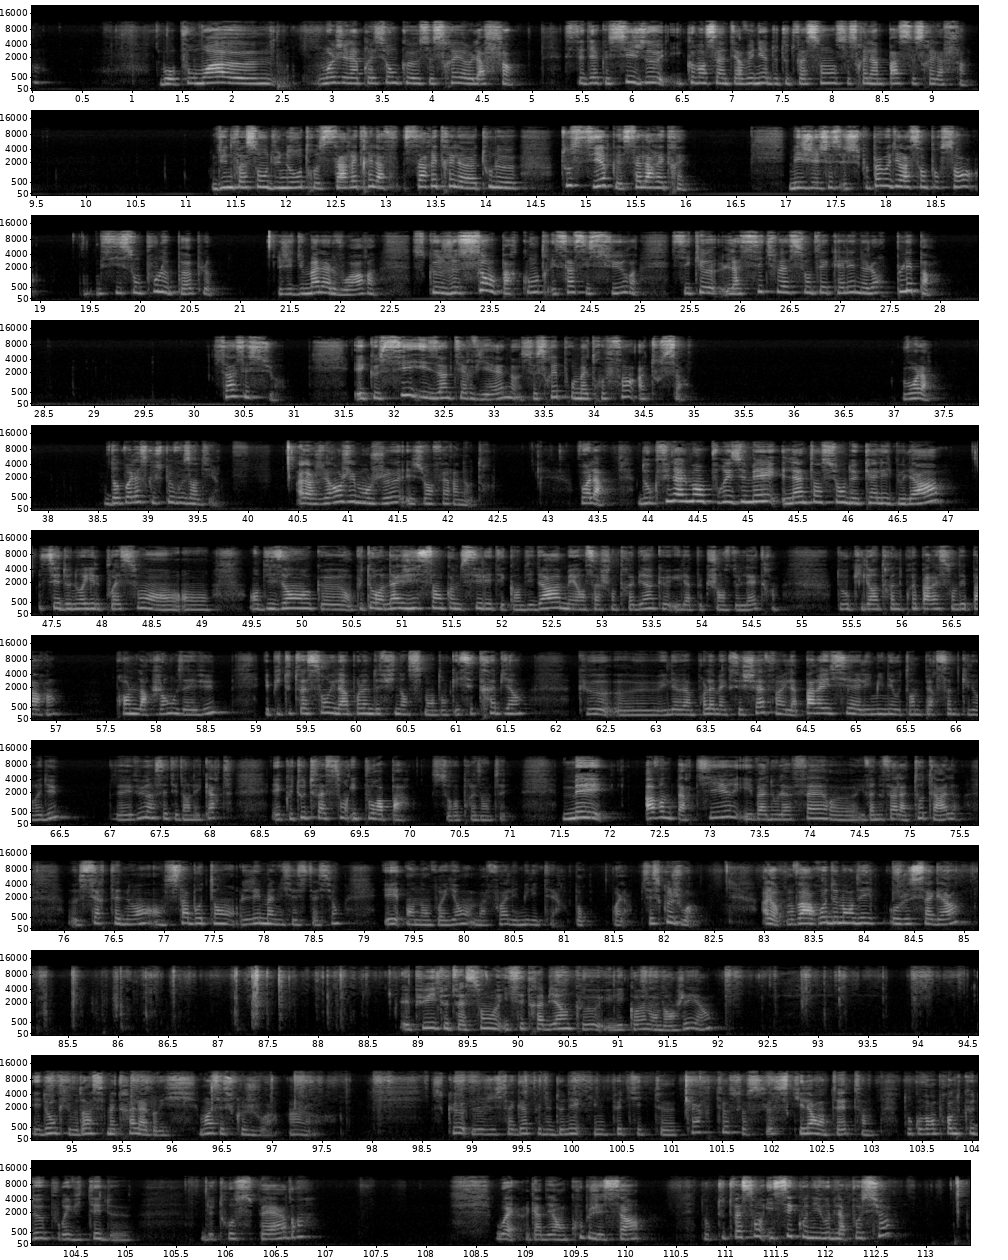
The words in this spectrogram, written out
Bon, pour moi, euh, moi j'ai l'impression que ce serait euh, la fin. C'est-à-dire que si je commençais à intervenir, de toute façon, ce serait l'impasse, ce serait la fin. D'une façon ou d'une autre, ça arrêterait, la, ça arrêterait tout, le, tout ce cirque, ça l'arrêterait. Mais je ne peux pas vous dire à 100% s'ils sont pour le peuple j'ai du mal à le voir. Ce que je sens par contre, et ça c'est sûr, c'est que la situation telle qu'elle est ne leur plaît pas. Ça c'est sûr. Et que s'ils interviennent, ce serait pour mettre fin à tout ça. Voilà. Donc voilà ce que je peux vous en dire. Alors je vais ranger mon jeu et je vais en faire un autre. Voilà. Donc finalement, pour résumer, l'intention de Caligula, c'est de noyer le poisson en, disant que, plutôt en agissant comme s'il était candidat, mais en sachant très bien qu'il a peu de chances de l'être. Donc il est en train de préparer son départ, hein. prendre l'argent, vous avez vu. Et puis de toute façon, il a un problème de financement, donc il sait très bien qu'il euh, il avait un problème avec ses chefs. Hein. Il n'a pas réussi à éliminer autant de personnes qu'il aurait dû. Vous avez vu, hein, c'était dans les cartes. Et que de toute façon, il pourra pas se représenter. Mais avant de partir, il va nous la faire, euh, il va nous faire la totale. Euh, certainement en sabotant les manifestations et en envoyant, ma foi, les militaires. Bon, voilà, c'est ce que je vois. Alors, on va redemander au jeu Saga. Et puis, de toute façon, il sait très bien qu'il est quand même en danger. Hein. Et donc, il voudra se mettre à l'abri. Moi, c'est ce que je vois. Alors, est-ce que le jeu Saga peut nous donner une petite carte sur ce qu'il a en tête? Donc, on va en prendre que deux pour éviter de, de trop se perdre. Ouais, regardez, en coupe, j'ai ça. Donc, de toute façon, il sait qu'au niveau de la potion,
